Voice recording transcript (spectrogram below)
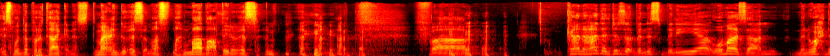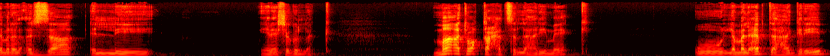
اسمه The Protagonist ما عنده اسم أصلا ما بعطي له اسم. ف كان هذا الجزء بالنسبة لي وما زال من واحدة من الأجزاء اللي يعني إيش أقول لك؟ ما أتوقع حتصير لها remake ولما لعبتها قريب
